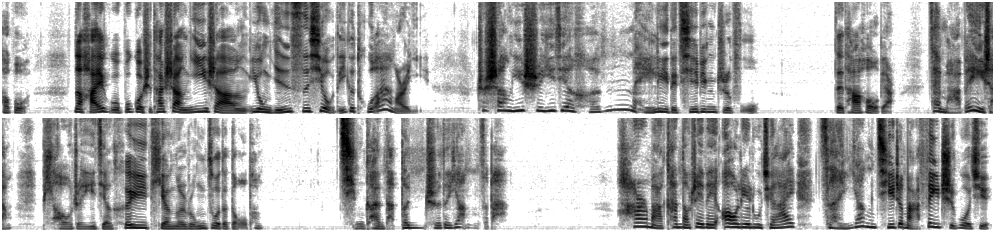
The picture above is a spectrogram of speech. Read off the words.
哦，不。”那骸骨不过是他上衣上用银丝绣的一个图案而已。这上衣是一件很美丽的骑兵制服，在他后边，在马背上飘着一件黑天鹅绒做的斗篷。请看他奔驰的样子吧。哈尔玛看到这位奥列路却埃怎样骑着马飞驰过去，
